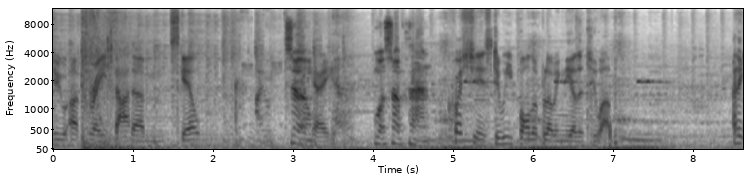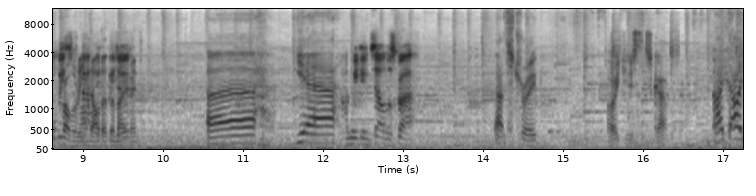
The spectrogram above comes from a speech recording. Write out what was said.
to upgrade that um, skill. So, Okay. what's our plan? Question is, do we bother blowing the other two up? I think probably not at the we do. moment. Uh, yeah, And we can sell the scrap. that's true. Or use the scrap. I, I,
